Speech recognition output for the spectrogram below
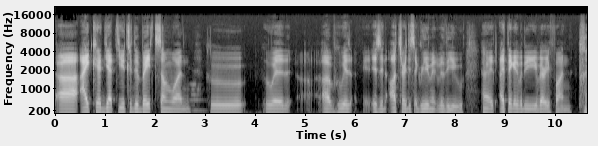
uh, I could get you to debate someone who who would uh, who is is in utter disagreement with you. I, I think it would be very fun.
